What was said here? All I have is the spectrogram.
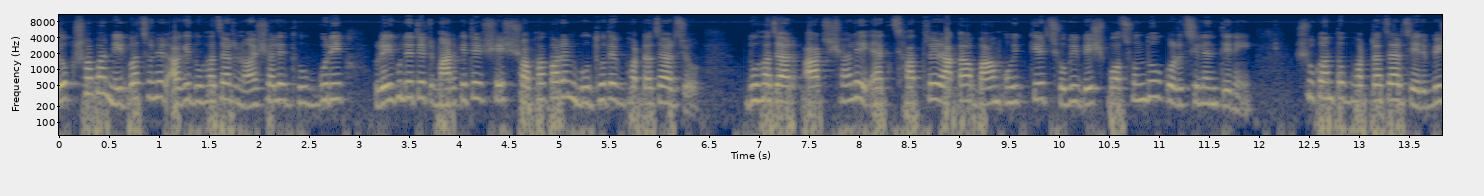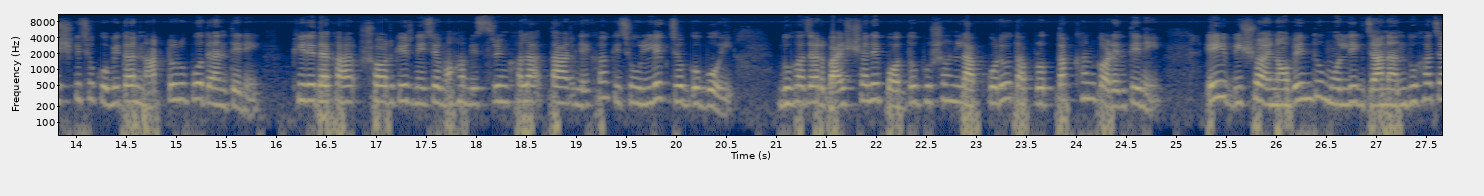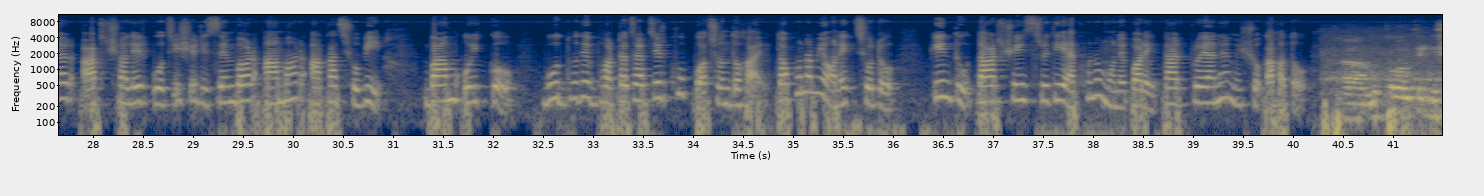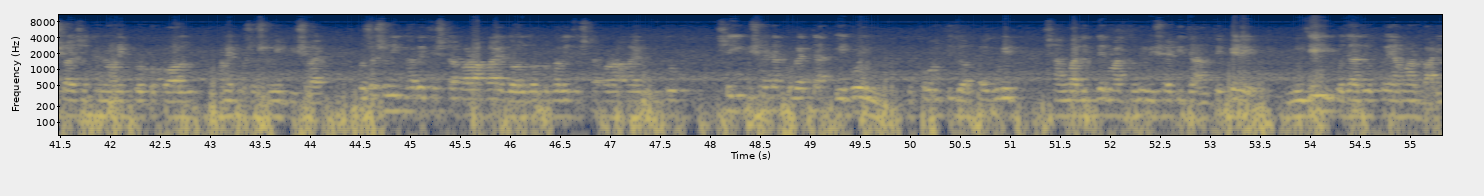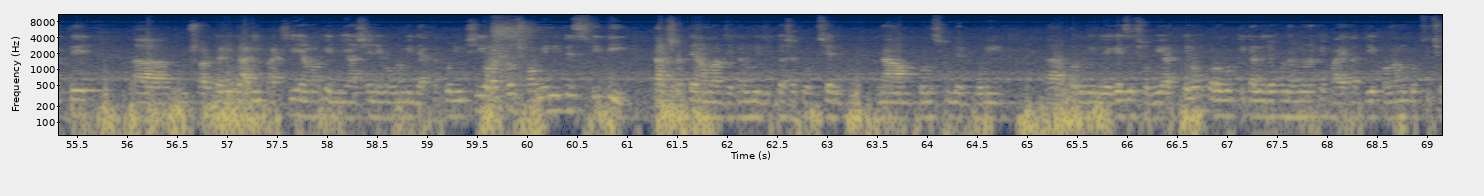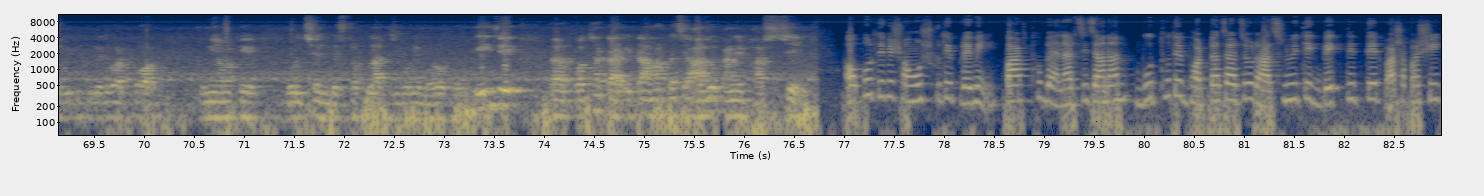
লোকসভা নির্বাচনের আগে দু হাজার নয় সালে ধূপগুড়ি রেগুলেটেড মার্কেটে শেষ সভা করেন বুদ্ধদেব ভট্টাচার্য। দু সালে এক ছাত্রের আঁকা বাম ঐক্যের ছবি বেশ পছন্দও করেছিলেন তিনি। সুকান্ত ভট্টাচার্যের বেশ কিছু কবিতার নাট্যরূপও দেন তিনি। ফিরে দেখা স্বর্গের নিচে মহাবিশৃঙ্খলা, তার লেখা কিছু উল্লেখযোগ্য বই। দু হাজার বাইশ সালে পদ্মভূষণ লাভ করেও তা প্রত্যাখ্যান করেন তিনি। এই বিষয়ে নবেন্দু মল্লিক জানান দু হাজার আট সালের পঁচিশে ডিসেম্বর আমার আঁকা ছবি বাম ঐক্য। বুদ্ধদেব ভট্টাচার্যের খুব পছন্দ হয়। তখন আমি অনেক ছোট, কিন্তু তার সেই স্মৃতি এখনও মনে পড়ে, তার প্রয়াণে আমি শোকাহত। মুখ্যমন্ত্রীর বিষয় সেখানে অনেক প্রোটোকল, অনেক প্রশাসনিক বিষয়। প্রশাসনিকভাবে চেষ্টা করা হয়, দলগতভাবে চেষ্টা করা হয়, কিন্তু সেই বিষয়টা খুব একটা এগোয়নি। মুখ্যমন্ত্রী জলপাইগুড়ির সাংবাদিকদের মাধ্যমে বিষয়টি জানতে পেরে নিজেই উপযাজক হয়ে আমার বাড়িতে সরকারি গাড়ি পাঠিয়ে আমাকে নিয়ে আসেন এবং আমি দেখা করি। সেই অল্প ছ মিনিটের স্মৃতি তার সাথে আমার যেখানে উনি জিজ্ঞাসা করছেন, নাম, কোন স্কুলে পড়ি কতদিন লেগেছে ছবি আঁকতে এবং পরবর্তীকালে যখন আমি ওনাকে পায়ে হাত দিয়ে প্রণাম করছি ছবিটি তুলে দেওয়ার পর, উনি আমাকে বলছেন বেস্ট অফ লাক জীবনে বড় হোক। এই যে কথাটা, এটা আমার কাছে আজও কানে ভাসছে। অপরদিকে সংস্কৃতি প্রেমী পার্থ ব্যানার্জি জানান, বুদ্ধদেব ভট্টাচার্য রাজনৈতিক ব্যক্তিত্বের পাশাপাশি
